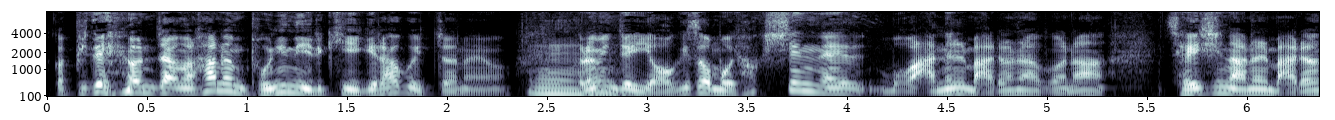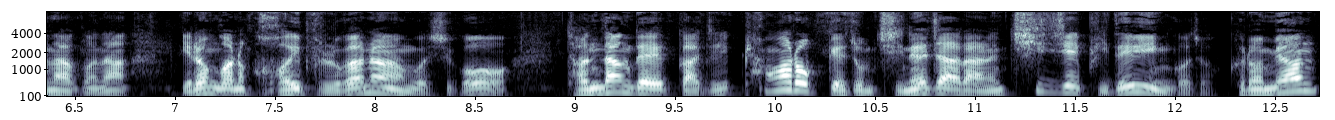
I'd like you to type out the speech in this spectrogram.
그러니까 비대위원장을 하는 본인이 이렇게 얘기를 하고 있잖아요. 음. 그러면 이제 여기서 뭐 혁신의 뭐 안을 마련하거나 재신안을 마련하거나 이런 거는 거의 불가능한 것이고 전당대회까지 평화롭게 좀 지내자라는 취지의 비대위인 거죠. 그러면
